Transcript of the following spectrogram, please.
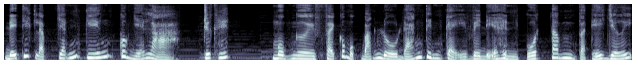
Để thiết lập chánh kiến có nghĩa là, trước hết, một người phải có một bản đồ đáng tin cậy về địa hình của tâm và thế giới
